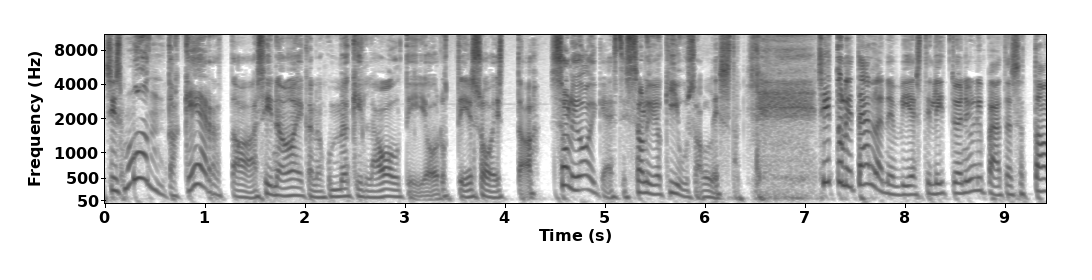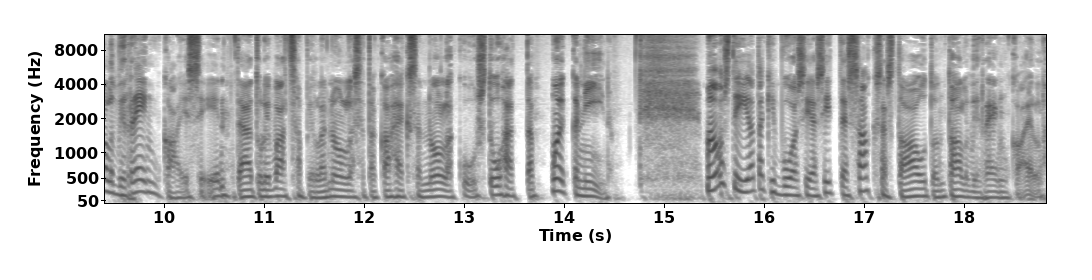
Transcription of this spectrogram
Siis monta kertaa siinä aikana, kun mökillä oltiin, jouduttiin soittaa. Se oli oikeasti, se oli jo kiusallista. Sitten tuli tällainen viesti liittyen ylipäätänsä talvirenkaisiin. Tämä tuli WhatsAppilla 0108 06000. Moikka niin. Mä ostin jotakin vuosia sitten Saksasta auton talvirenkailla.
